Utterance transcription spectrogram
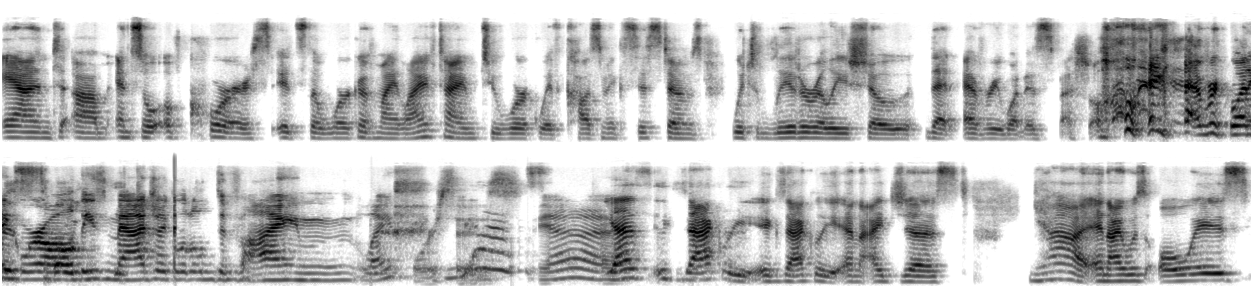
and um, and so of course it's the work of my lifetime to work with cosmic systems which literally show that everyone is special. Like everyone like is we're so all these magic little divine life forces. Yes. yeah. Yes exactly exactly. And i just yeah and i was always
